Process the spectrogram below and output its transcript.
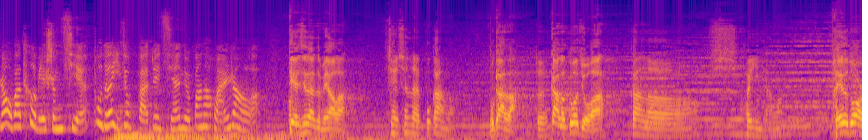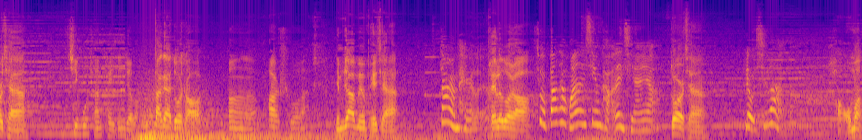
然后我爸特别生气，不得已就把这钱就帮他还上了。店现在怎么样了？店现在不干了，不干了。对，干了多久啊？干了快一年了。赔了多少钱啊？几乎全赔进去了。大概多少？嗯，二十多万。你们家有没有赔钱？当然赔了呀。赔了多少？就帮他还的信用卡那钱呀。多少钱？六七万吧。好嘛，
